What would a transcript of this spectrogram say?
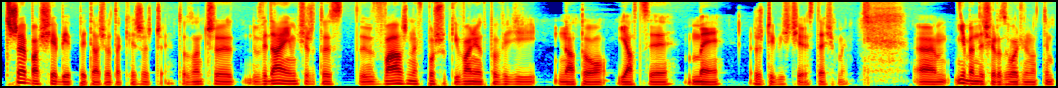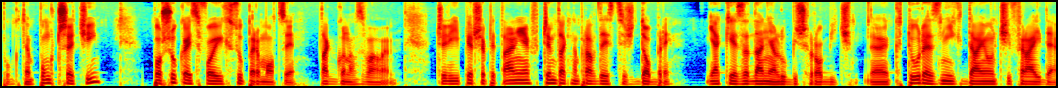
trzeba siebie pytać o takie rzeczy. To znaczy, wydaje mi się, że to jest ważne w poszukiwaniu odpowiedzi na to, jacy my rzeczywiście jesteśmy. Nie będę się rozwodził nad tym punktem. Punkt trzeci. Poszukaj swoich supermocy. Tak go nazwałem. Czyli pierwsze pytanie, w czym tak naprawdę jesteś dobry? Jakie zadania lubisz robić, e, które z nich dają ci frajdę,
